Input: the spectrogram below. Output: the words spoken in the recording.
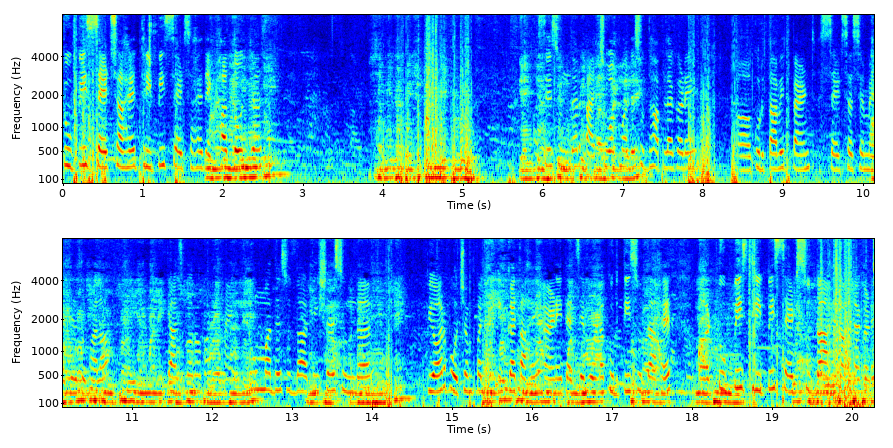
टू पीस सेट्स आहेत थ्री पीस सेट्स आहेत. एखाद दोन जस्ट असे सुंदर पॅचवर्कमध्ये सुद्धा आपल्याकडे कुर्ता विथ पॅन्ट सेट्स असे मिळतील तुम्हाला. त्याचबरोबर हँडलूममध्ये सुद्धा अतिशय सुंदर प्युअर पोचमपल्ली इकत आहे आणि त्याचे पूर्ण कुर्तीसुद्धा आहेत. टू पीस थ्री पीस सेट्ससुद्धा आहेत आपल्याकडे.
